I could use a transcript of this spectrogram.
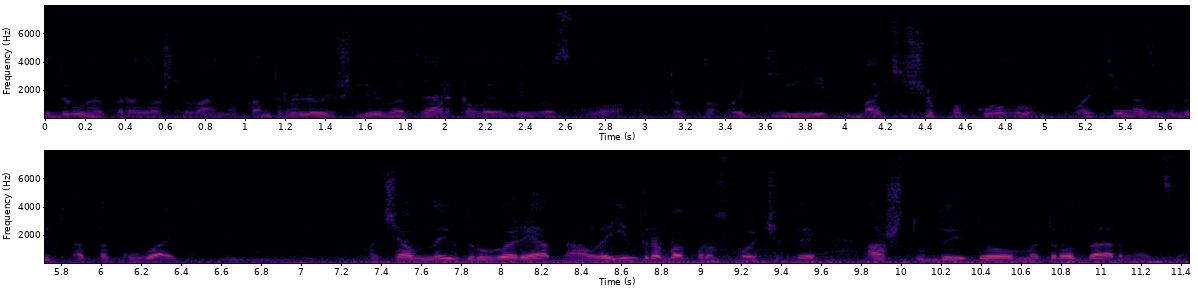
І друге перелаштування. Контролюєш ліве дзеркало і ліве скло. Тобто оті, бачиш, що по колу, оті нас будуть атакувати. Хоча в них другорядна, але їм треба проскочити аж туди, до метро Дарниці.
